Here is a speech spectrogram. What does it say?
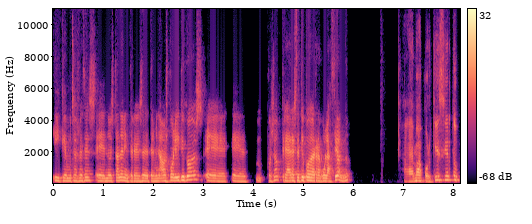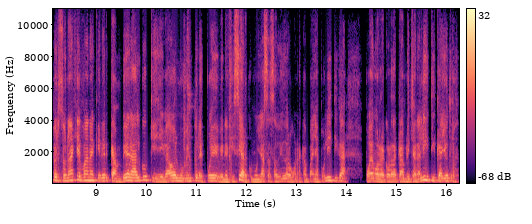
y que muchas veces no está en el interés de determinados políticos eh, eh, pues, crear este tipo de regulación. ¿no? Además, ¿por qué ciertos personajes van a querer cambiar algo que llegado el momento les puede beneficiar? Como ya se ha sabido en algunas campañas políticas, podemos recordar Cambridge Analytica y otros,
